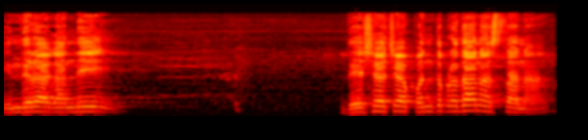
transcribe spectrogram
इंदिरा गांधी देशाच्या पंतप्रधान असताना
